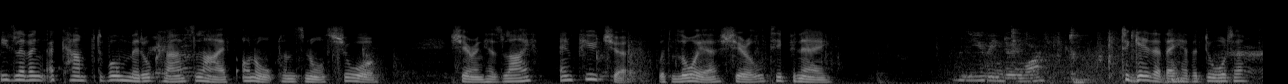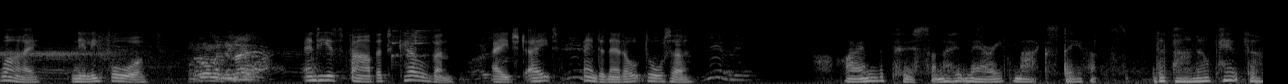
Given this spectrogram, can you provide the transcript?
he's living a comfortable middle-class life on Auckland's North Shore, sharing his life and future with lawyer Cheryl Tipene. What have you been doing, wife? Together they have a daughter, Y, nearly four. And he is father to Kelvin, aged eight, and an adult daughter. I am the person who married Mark Stevens. The Parnell Panther.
